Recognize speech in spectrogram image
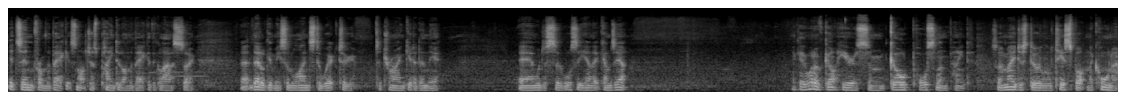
it's in from the back. It's not just painted on the back of the glass. So uh, that'll give me some lines to work to to try and get it in there. And we'll just uh, we'll see how that comes out. Okay, what I've got here is some gold porcelain paint. So I may just do a little test spot in the corner.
